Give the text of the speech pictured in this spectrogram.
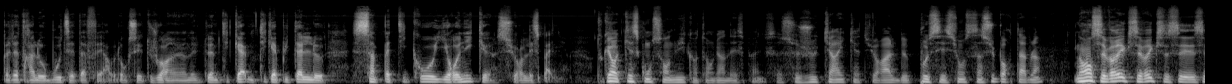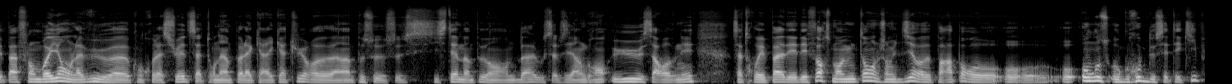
peut-être aller au bout de cette affaire. Donc c'est toujours un, petit, capital sympathico-ironique sur l'Espagne. En tout cas, qu'est-ce qu'on s'ennuie quand on regarde l'Espagne? Ce jeu caricatural de possession, c'est insupportable. hein. Non, c'est vrai que c'est vrai que c'est- pas flamboyant. On l'a vu euh, contre la Suède, ça tournait un peu à la caricature, euh, un peu ce, système un peu en handball où ça faisait un grand U, ça revenait, ça trouvait pas des, des forces. Mais en même temps, j'ai envie de dire, euh, par rapport au, au, au 11, au groupe de cette équipe,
